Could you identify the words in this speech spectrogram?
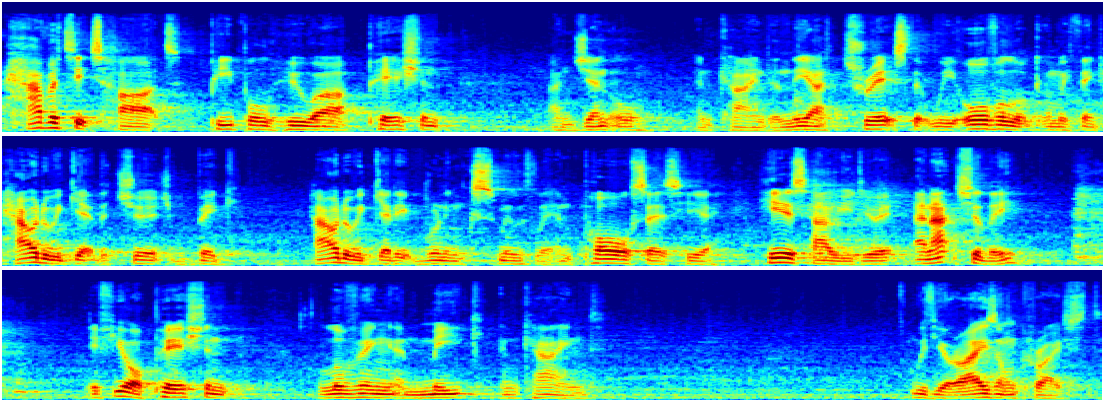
have at its heart, people who are patient and gentle and kind. And they are traits that we overlook and we think, how do we get the church big? How do we get it running smoothly? And Paul says here, here's how you do it. And actually, if you're patient, loving, and meek and kind, with your eyes on Christ,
